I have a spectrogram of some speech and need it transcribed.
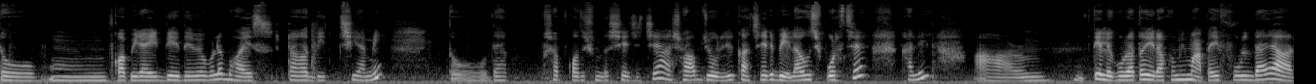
তো কপিরাইট দিয়ে দেবে বলে ভয়েসটা দিচ্ছি আমি। তো দেখ সব কত সুন্দর সেজেছে আর সব জরির কাছের ব্লাউজ পরছে খালি। আর উম, তেলেগুরা তো এরকমই মাথায় ফুল দেয় আর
